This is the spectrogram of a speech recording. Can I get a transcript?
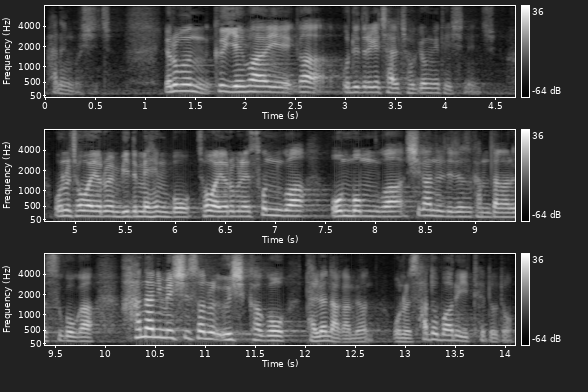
하는 것이죠. 여러분 그 예화가 우리들에게 잘 적용이 되시는지 오늘 저와 여러분의 믿음의 행보, 저와 여러분의 손과 온몸과 시간을 들여서 감당하는 수고가 하나님의 시선을 의식하고 달려나가면 오늘 사도 바울의 이 태도도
